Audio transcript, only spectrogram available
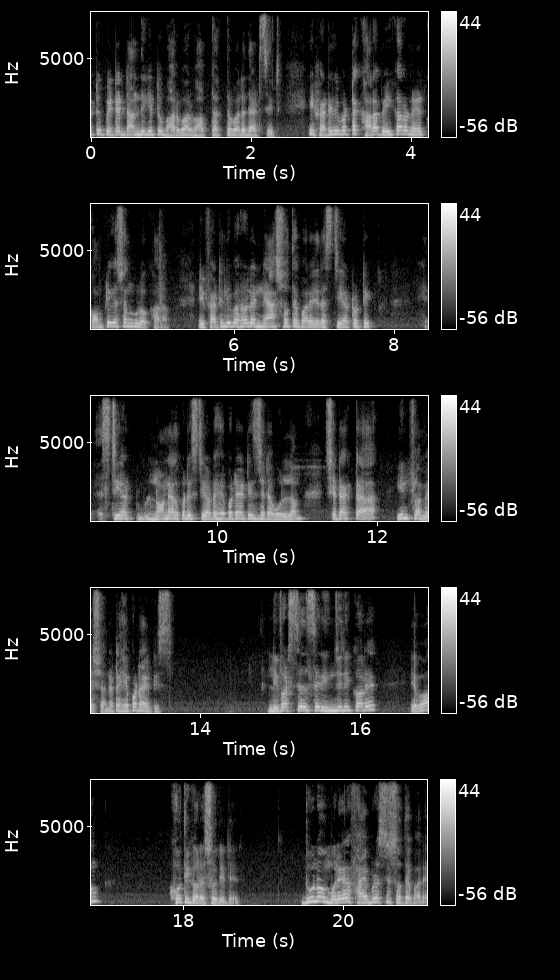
একটু পেটের ডান দিকে একটু ভারবার ভাব থাকতে পারে দ্যাটস ইট এই ফ্যাটি লিভারটা খারাপ, এই কারণে কমপ্লিকেশনগুলো খারাপ। এই ফ্যাটি লিভার হলে ন্যাশ হতে পারে, যেটা steatotic steer non alcoholic steatohepatitis যেটা বললাম, সেটা একটা ইনফ্লামেশন একটা হেপাটাইটিস লিভার সেলসের ইঞ্জুরি করে এবং ক্ষতি করে শরীরের। দু নম্বর, এখানে ফাইব্রোসিস হতে পারে।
